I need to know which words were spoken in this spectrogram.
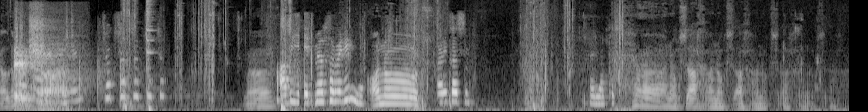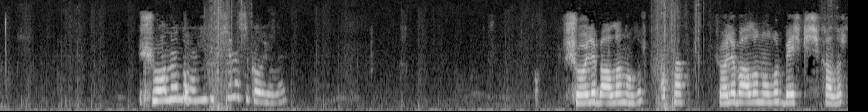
Aldın mı? çok çok çok çok çok. Aa. Abi yetmiyorsa vereyim mi? Anox. Harikasın. Helal. Ah, Anox ah Anox ah Anox ah Anox ah. Şu alanda 17 kişi nasıl kalıyor lan? Şöyle bir alan olur. Hatta şöyle bir alan olur 5 kişi kalır.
